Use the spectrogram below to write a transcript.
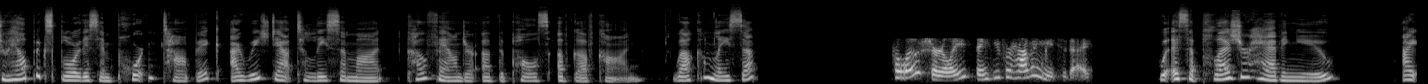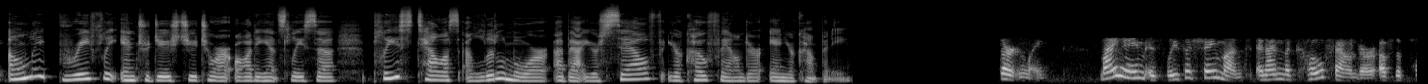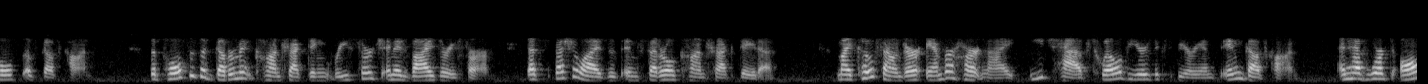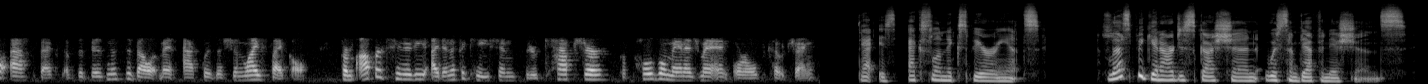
To help explore this important topic, I reached out to Lisa Mundt, co founder of the Pulse of GovCon. Welcome, Lisa. Hello, Shirley. Thank you for having me today. Well, it's a pleasure having you. I only briefly introduced you to our audience, Lisa. Please tell us a little more about yourself, your co founder, and your company. Certainly. My name is Lisa Shea Mundt, and I'm the co founder of the Pulse of GovCon. The Pulse is a government contracting research and advisory firm that specializes in federal contract data. My co-founder, Amber Hart and I each have 12 years experience in GovCon and have worked all aspects of the business development acquisition lifecycle, from opportunity identification through capture, proposal management, and orals coaching. That is excellent experience. Let's begin our discussion with some definitions.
